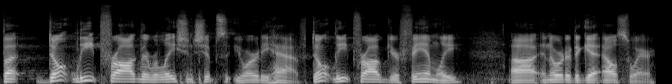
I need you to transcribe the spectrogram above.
but don't leapfrog the relationships that you already have. Don't leapfrog your family uh, in order to get elsewhere.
